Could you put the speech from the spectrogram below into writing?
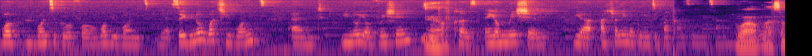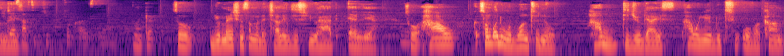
what we want to go for, what we want. Yeah. So if you know what you want and you know your vision, Yeah. of course, and your mission, you are actually not going to back out anytime. Wow, that's amazing. You just have to keep focused. Yeah. Okay. So you mentioned some of the challenges you had earlier. So how somebody would want to know how did you guys how were you able to overcome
